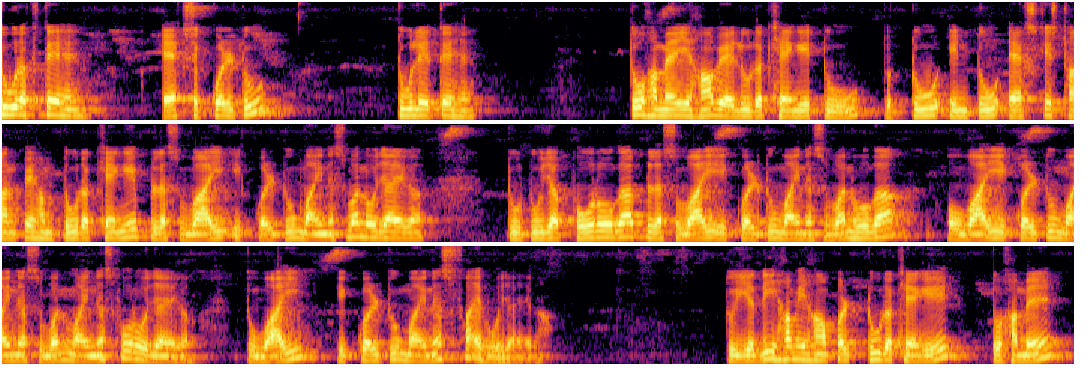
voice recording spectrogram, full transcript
टू रखते हैं, x इक्वल टू टू लेते हैं तो हमें यहाँ वैल्यू रखेंगे टू तो टू इन टू एक्स के स्थान पे हम टू रखेंगे plus y equal to minus one हो जाएगा। टू टू जब फोर होगा plus y equal to minus one होगा, और y equal to minus one minus four हो जाएगा तो y equal to minus five हो जाएगा। तो यदि हम यहाँ पर टू रखेंगे तो हमें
